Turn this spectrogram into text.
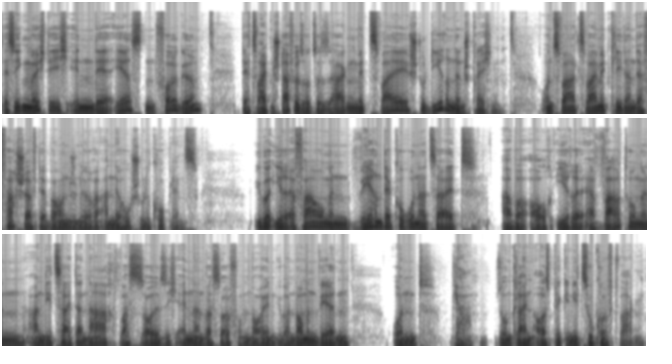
Deswegen möchte ich in der ersten Folge der zweiten Staffel sozusagen mit zwei Studierenden sprechen. Und zwar zwei Mitgliedern der Fachschaft der Bauingenieure an der Hochschule Koblenz. Über ihre Erfahrungen während der Corona-Zeit, aber auch ihre Erwartungen an die Zeit danach. Was soll sich ändern? Was soll vom Neuen übernommen werden? Und ja, so einen kleinen Ausblick in die Zukunft wagen.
